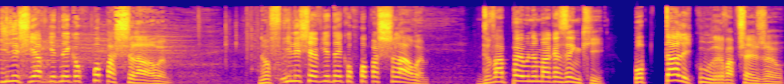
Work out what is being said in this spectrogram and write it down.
Ileż ja w jednego chłopa strzelałem! No, w ileż ja w jednego chłopa strzelałem! Dwa pełne magazynki! Chłop dalej kurwa przeżył!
